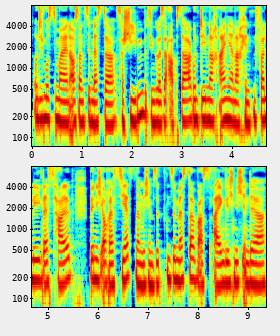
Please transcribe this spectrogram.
und ich musste mein Auslandssemester verschieben bzw. absagen und demnach ein Jahr nach hinten verlegen. Deshalb bin ich auch erst jetzt, nämlich im siebten Semester, was eigentlich nicht in der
